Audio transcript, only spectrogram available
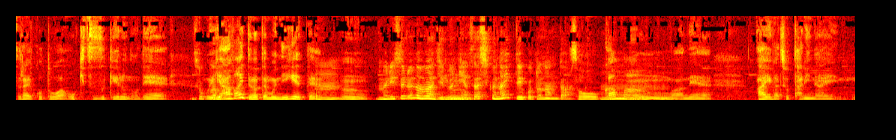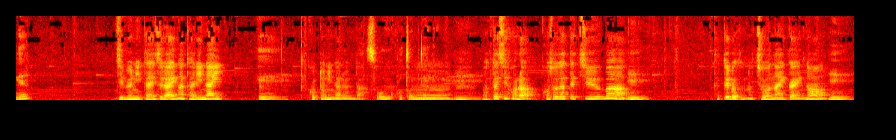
辛いことは起き続けるのでやばいってなったらもう逃げて、うん。うん。無理するのは自分に優しくないっていうことなんだ、そううん我慢はね愛がちょっと足りないね、自分に対する愛が足りないうん、ことになるんだ。そういうことになる。私ほら子育て中は、うん。例えばその町内会の、うん。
